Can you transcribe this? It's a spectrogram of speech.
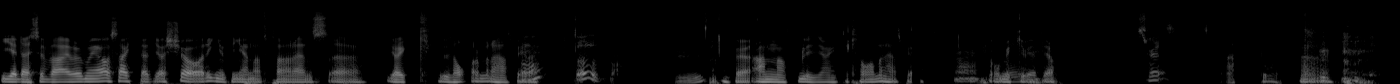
Jedi Survivor, men jag har sagt att jag kör ingenting annat förrän uh, jag är klar med det här spelet. Mm. Det. Mm. För annars blir jag inte klar med det här spelet. Mm. Så mycket vet jag. Det. Jag förstår. Eh,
